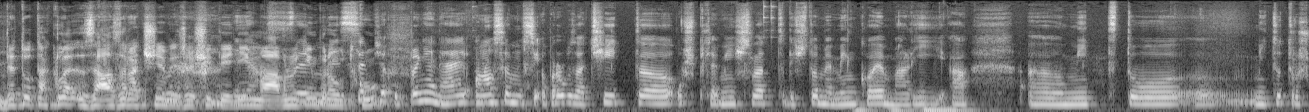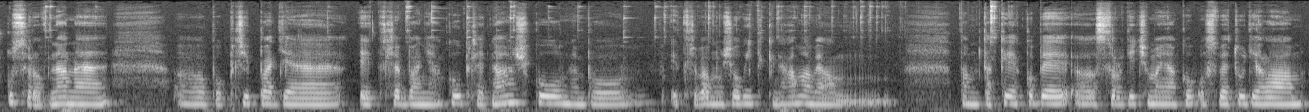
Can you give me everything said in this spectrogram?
Jde to takhle zázračně vyřešit jedním Já mávnutím proutku? Myslím, že úplně ne. Ono se musí opravdu začít uh, už přemýšlet, když to miminko je malý a uh, mít, tu, uh, mít to trošku srovnané. Uh, po případě i třeba nějakou přednášku, nebo i třeba můžou být k nám. A já tam taky jakoby s rodičima nějakou osvětu dělám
